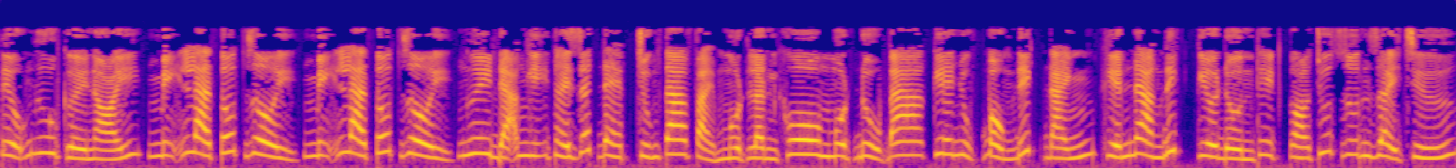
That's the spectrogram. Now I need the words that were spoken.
Tiểu ngưu cười nói, Mỹ là tốt rồi, Mỹ là tốt rồi, ngươi đã nghĩ thấy rất đẹp, chúng ta phải một lần khô một đủ ba, kia nhục bổng đích đánh, khiến nàng đích kia đồn thịt có chút run rẩy chứ.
